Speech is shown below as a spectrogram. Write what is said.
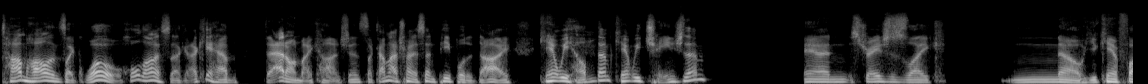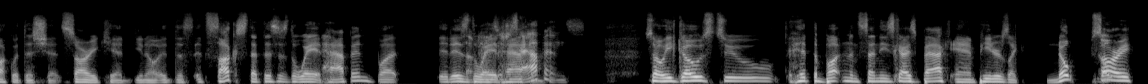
Tom Holland's like, whoa, hold on a second. I can't have that on my conscience. Like, I'm not trying to send people to die. Can't we help mm-hmm. them? Can't we change them? And Strange is like, no, you can't fuck with this shit. Sorry, kid. You know, it this it sucks that this is the way it happened, but it is Sometimes the way it, it happens. So he goes to hit the button and send these guys back, and Peter's like, nope, sorry. Nope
